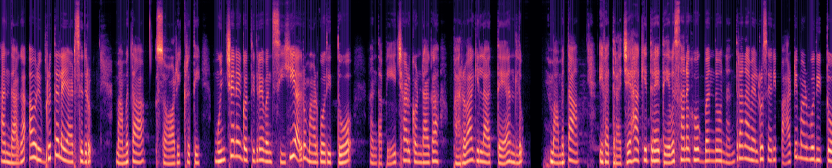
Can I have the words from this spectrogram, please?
ಅಂದಾಗ ಅವರಿಬ್ಬರು ತಲೆಯಾಡಿಸಿದ್ರು. ಮಮತಾ ಸಾರಿ ಕೃತಿ, ಮುಂಚೆನೇ ಗೊತ್ತಿದ್ರೆ ಒಂದು ಸಿಹಿ ಆದರೂ ಮಾಡ್ಬೋದಿತ್ತು ಅಂತ ಪೇಚಾಡ್ಕೊಂಡಾಗ ಪರವಾಗಿಲ್ಲ ಅತ್ತೆ ಅಂದ್ಲು. ಮಮತಾ ಇವತ್ತು ರಜೆ ಹಾಕಿದ್ರೆ ದೇವಸ್ಥಾನಕ್ಕೆ ಹೋಗಿ ಬಂದು ನಂತರ ನಾವೆಲ್ಲರೂ ಸೇರಿ ಪಾರ್ಟಿ ಮಾಡ್ಬೋದಿತ್ತು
